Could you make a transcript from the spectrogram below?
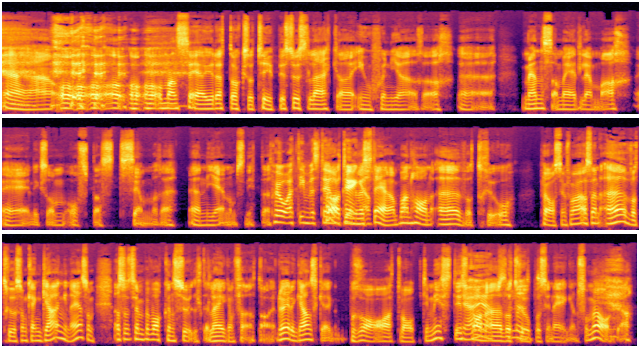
eh, och, och, och, och, och, och man ser ju detta också typiskt hos läkare, ingenjörer, eh, Mensa-medlemmar är liksom oftast sämre än genomsnittet På att investera på att pengar. investera. Man har en övertro på sin förmåga. Alltså en övertro som kan gagna en som, alltså till exempel vara konsult eller egenföretagare. Då är det ganska bra att vara optimistisk Ja, och ha en ja, övertro på sin egen förmåga.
